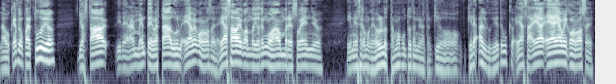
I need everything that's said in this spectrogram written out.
La busqué, fuimos para el estudio. Yo estaba, literalmente, yo me estaba durmiendo. Ella me conoce, ella sabe cuando yo tengo hambre, sueño. Y me dice como que, lo estamos a punto de terminar, tranquilo. ¿Quieres algo? ¿Quieres te buscar? Ella sabe, ella, ella ya me conoce.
